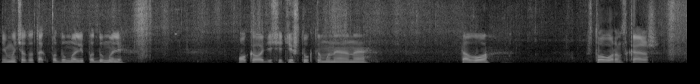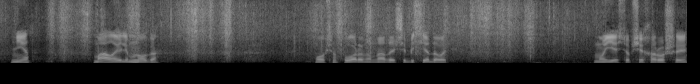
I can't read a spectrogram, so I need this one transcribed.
И мы что-то так подумали, подумали. Около 10 штук тому, наверное, того. Что, ворон, скажешь? Нет? Мало или много? В общем, с вороном надо еще беседовать. Но есть вообще хорошие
